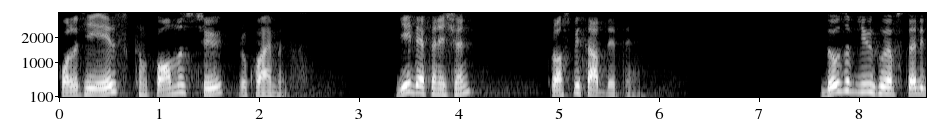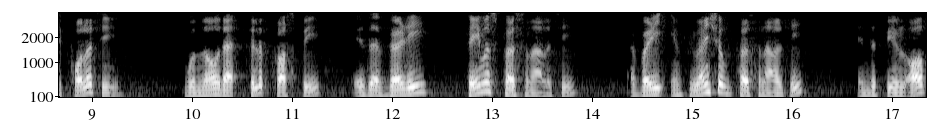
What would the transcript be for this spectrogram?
quality is conformance to requirements یہ ڈیفینیشن کراسپی صاحب دیتے ہیں those of you have studied quality will know that Philip Crosby a very famous personality a very influential personality in the field of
